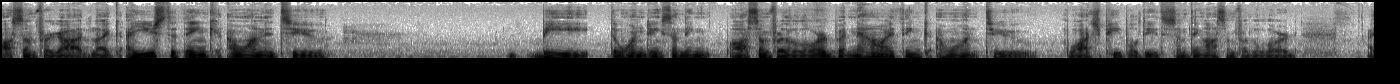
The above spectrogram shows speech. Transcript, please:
awesome for God. Like I used to think I wanted to be the one doing something awesome for the Lord, but now I think I want to watch people do something awesome for the Lord. I,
